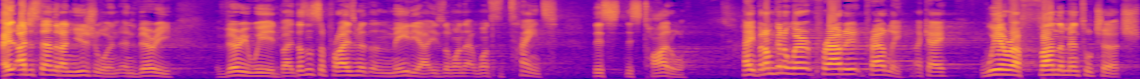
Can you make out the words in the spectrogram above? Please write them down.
I, I just found it unusual and, and, very, very weird. But it doesn't surprise me that the media is the one that wants to taint this, this title. Hey, but I'm going to wear it proudly, proudly, okay? We're a fundamental church.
